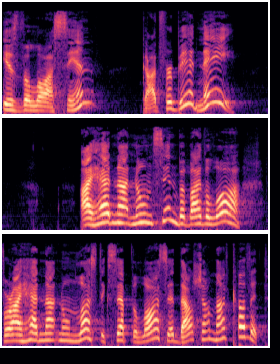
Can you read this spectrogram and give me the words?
Is the law sin? God forbid. Nay. I had not known sin but by the law, for I had not known lust except the law said, Thou shalt not covet.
